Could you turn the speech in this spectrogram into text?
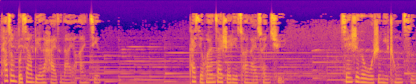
他从不像别的孩子那样安静。他喜欢在水里窜来窜去，先是个五十米冲刺，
